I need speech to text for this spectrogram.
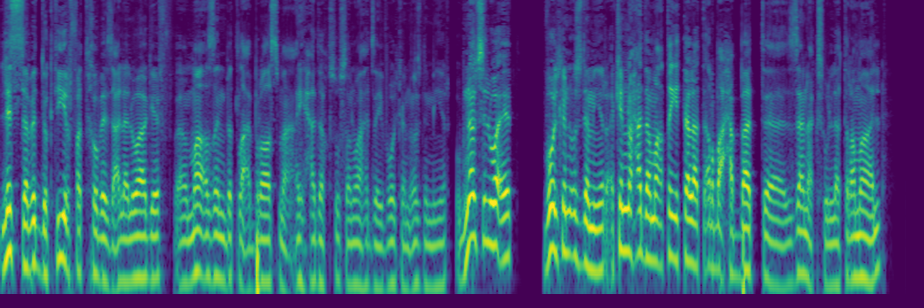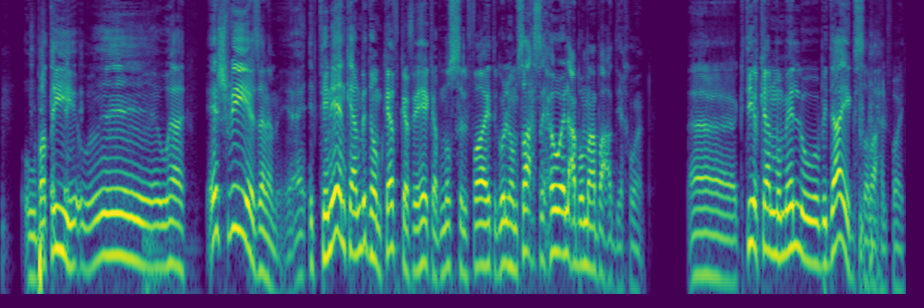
لسه بده كتير فت خبز على الواقف. آه، ما أظن بيطلع براس مع أي حدا خصوصا واحد زي فولكان أوزدمير. وبنفس الوقت فولكان أوزدمير أكنه حدا معطيه ثلاث أربع حبات آه، Xanax ولا ترامال. وبطيء وها إيش في يا زلمة؟ يعني التنين كان بدهم كفكفة هيك بنص ال fight تقول لهم صحصحوا العبوا مع بعض يا إخوان. آه كتير كان ممل وبدايق الصراحه ال fight.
